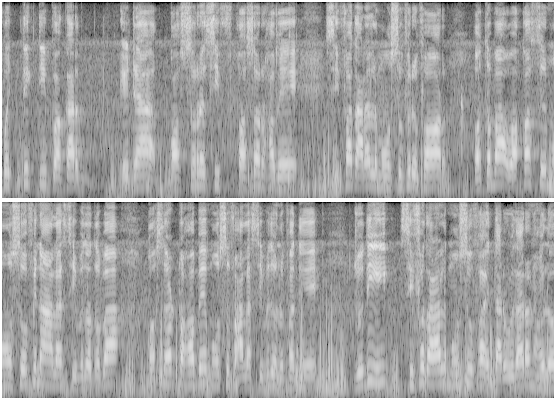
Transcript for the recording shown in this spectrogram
প্রত্যেকটি প্রকার এটা কসরে সিফ, কসর হবে, সিফাত আলাল মৌসুফের উপর, অথবা ওয়াকসর মৌসুফিন আলা সিফত, অথবা কসরটা হবে মৌসুফ আলা সিফত অনুপাতে। যদি সিফত আলাল মৌসুফ হয়, তার উদাহরণ হলো,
